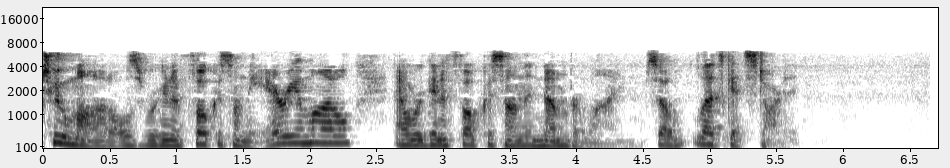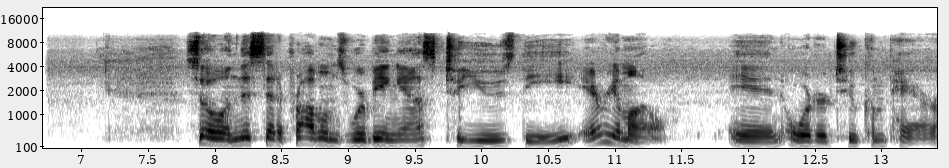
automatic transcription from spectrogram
two models. We're going to focus on the area model, and we're going to focus on the number line. So let's get started. So on this set of problems, we're being asked to use the area model in order to compare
